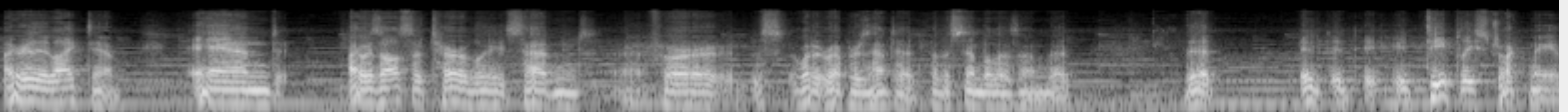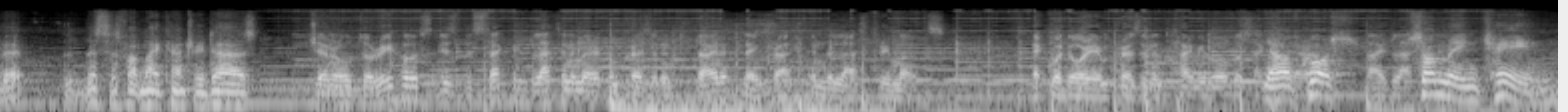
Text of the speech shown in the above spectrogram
I really liked him. And I was also terribly saddened uh, for this, what it represented, for the symbolism that, that it, it, it, it deeply struck me that this is what my country does. General Torrijos is the second Latin American president to die in a plane crash in the last three months. Ecuadorian President Jaime Roldos Now, of course, some maintain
